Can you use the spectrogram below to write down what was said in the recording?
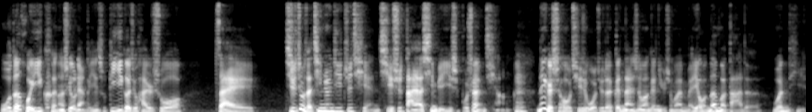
我的回忆可能是有两个因素，第一个就还是说在。其实就在青春期之前，其实大家性别意识不是很强。嗯，那个时候其实我觉得跟男生玩跟女生玩没有那么大的问题，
